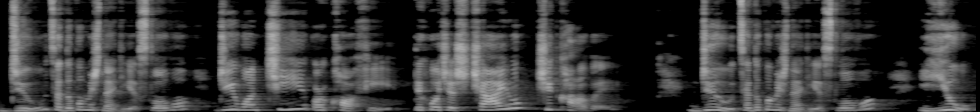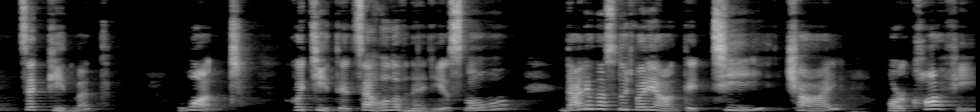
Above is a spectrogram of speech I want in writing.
do це допоміжне дієслово. Do you want tea or coffee? Ти хочеш чаю чи кави? Do це допоміжне дієслово. You це підмет. Want хотіти це головне дієслово. Далі у нас йдуть варіанти tea, чай or coffee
